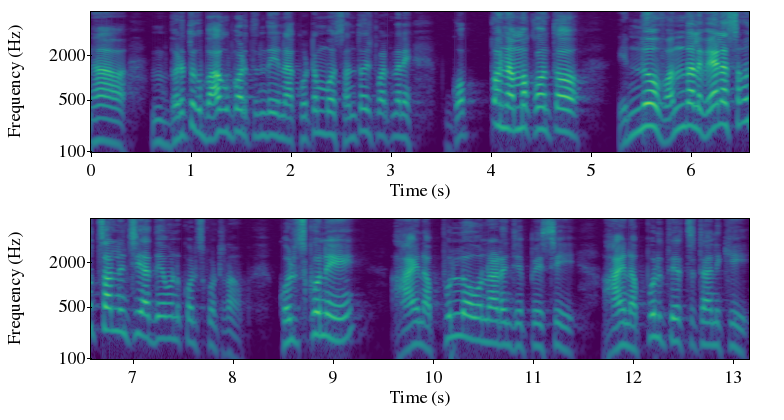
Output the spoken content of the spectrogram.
నా బ్రతుకు బాగుపడుతుంది నా కుటుంబం సంతోషపడుతుందని గొప్ప నమ్మకంతో ఎన్నో వందల వేల సంవత్సరాల నుంచి ఆ దేవుడిని కొలుసుకుంటున్నాం. కొలుసుకొని ఆయన అప్పుల్లో ఉన్నాడని చెప్పేసి ఆయన అప్పులు తీర్చడానికి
